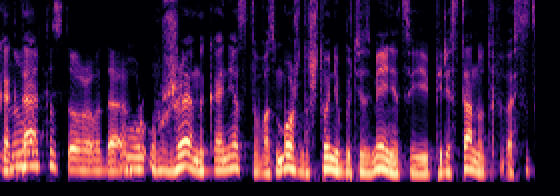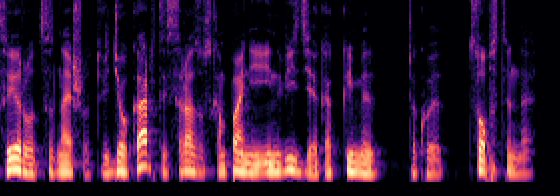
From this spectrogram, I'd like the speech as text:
Когда ну, это здорово, да. уже наконец-то, возможно, что-нибудь изменится и перестанут ассоциироваться, знаешь, вот видеокарты сразу с компанией Nvidia, как имя такое собственное.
